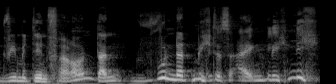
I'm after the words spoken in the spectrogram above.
wie mit den Frauen? Dann wundert mich das eigentlich nicht.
